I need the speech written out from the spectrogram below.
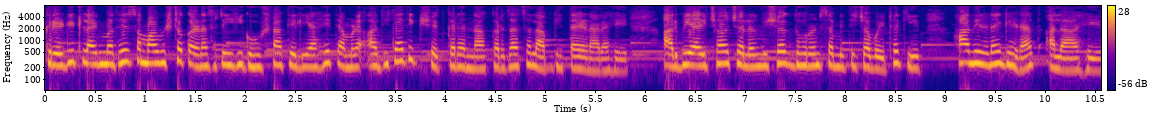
क्रेडिट लाईनमध्ये समाविष्ट करण्यासाठी ही घोषणा केली आहे. त्यामुळे अधिक अधिकाधिक शेतकऱ्यांना कर्जाचा लाभ घेता येणार आहे. आरबीआयच्या चलनविषयक धोरण समितीच्या बैठकीत हा निर्णय घेण्यात आला आहे.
